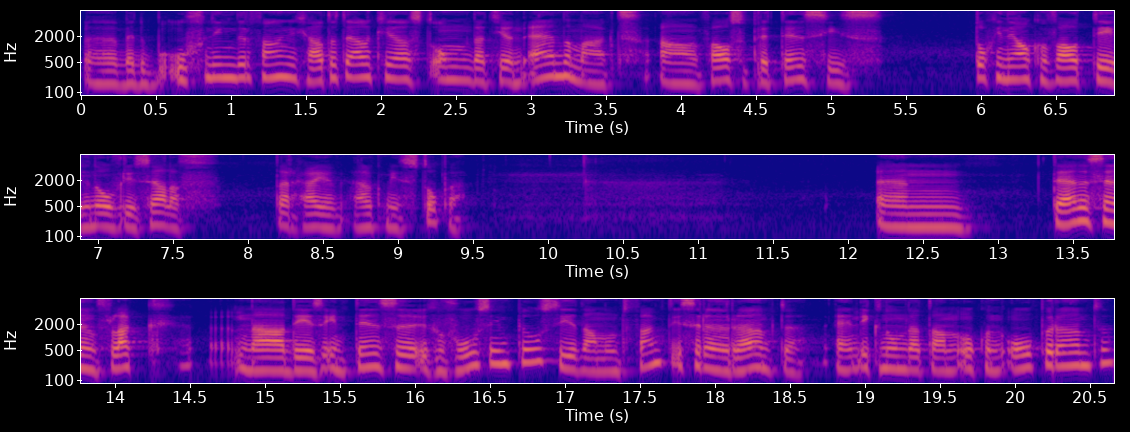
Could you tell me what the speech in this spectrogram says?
uh, bij de beoefening ervan, gaat het eigenlijk juist om dat je een einde maakt aan valse pretenties. Toch in elk geval tegenover jezelf. Daar ga je eigenlijk mee stoppen. En Tijdens en vlak na deze intense gevoelsimpuls die je dan ontvangt, is er een ruimte. En ik noem dat dan ook een open ruimte,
